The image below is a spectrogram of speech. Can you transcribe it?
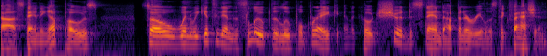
uh, standing up pose. So when we get to the end of this loop, the loop will break and the coach should stand up in a realistic fashion.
